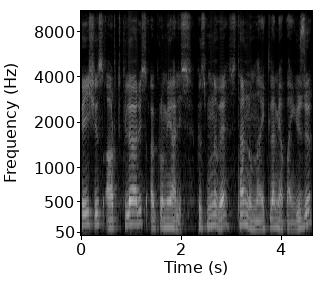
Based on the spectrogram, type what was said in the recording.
Facies articularis acromialis kısmını ve sternumla eklem yapan yüzü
